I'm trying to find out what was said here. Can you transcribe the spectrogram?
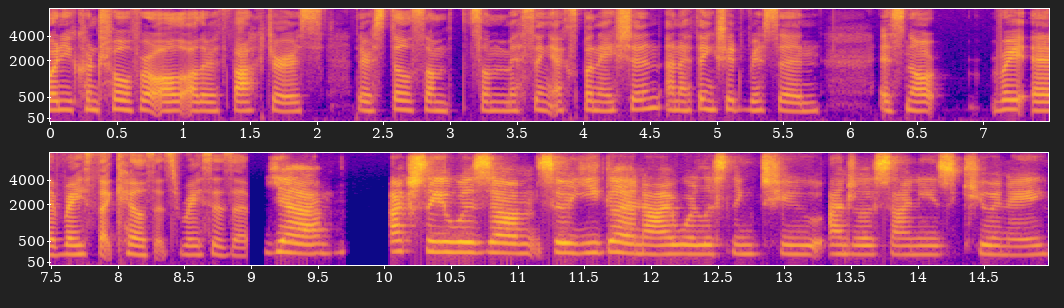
when you control for all other factors, there's still some some missing explanation. And I think she'd written, it's not ra- race that kills, it's racism. Yeah, actually, it was um. So Yiga and I were listening to Angela Saini's Q and A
